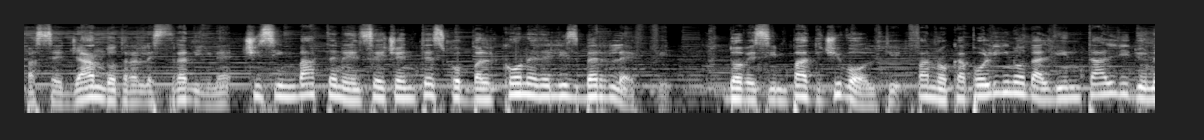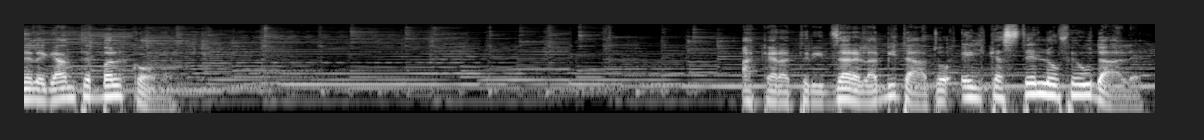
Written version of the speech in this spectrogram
Passeggiando tra le stradine ci si imbatte nel seicentesco balcone degli Sberleffi, dove simpatici volti fanno capolino dagli intagli di un elegante balcone. A caratterizzare l'abitato è il castello feudale,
